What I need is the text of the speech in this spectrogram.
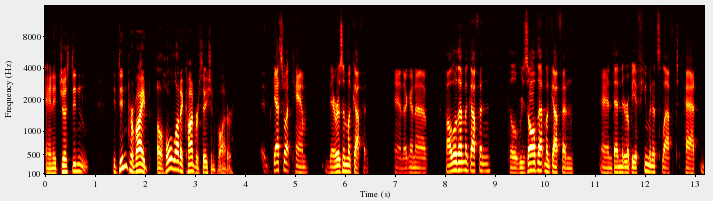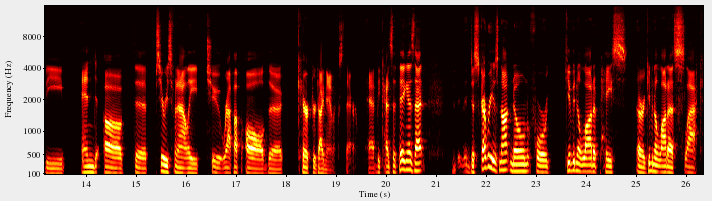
And it just didn't. It didn't provide a whole lot of conversation fodder. Guess what, Cam? There is a MacGuffin, and they're gonna follow that MacGuffin. They'll resolve that MacGuffin, and then there will be a few minutes left at the end of the series finale to wrap up all the character dynamics there. Uh, because the thing is that Discovery is not known for giving a lot of pace or given a lot of slack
